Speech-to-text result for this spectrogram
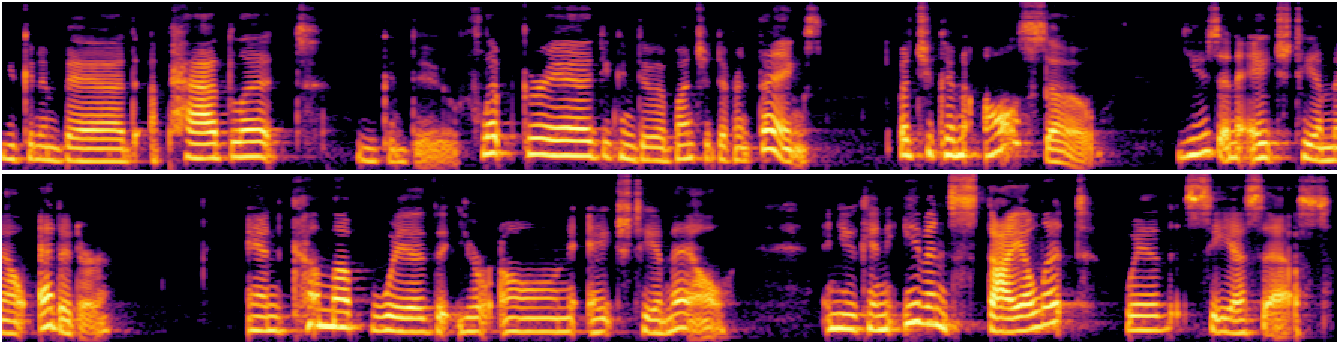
You can embed a Padlet, you can do Flipgrid, you can do a bunch of different things. But you can also use an HTML editor and come up with your own HTML. And you can even style it with CSS.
